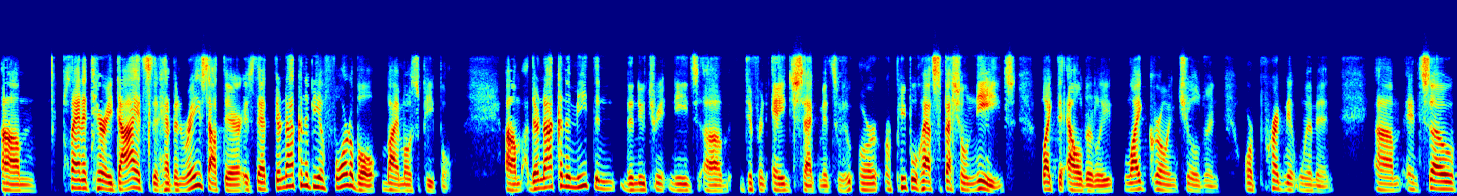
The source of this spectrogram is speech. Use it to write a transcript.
um, planetary diets that have been raised out there is that they're not going to be affordable by most people. Um, they're not going to meet the, the nutrient needs of different age segments or, or people who have special needs, like the elderly, like growing children, or pregnant women. Um, and so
